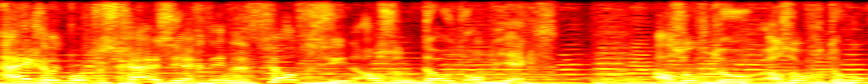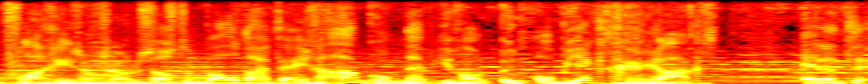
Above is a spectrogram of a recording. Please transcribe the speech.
Eigenlijk wordt de scheidsrechter in het veld gezien als een dood object. Alsof, de, alsof het de hoekvlag is of zo. Dus als de bal daar tegenaan komt, dan heb je gewoon een object geraakt. En het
